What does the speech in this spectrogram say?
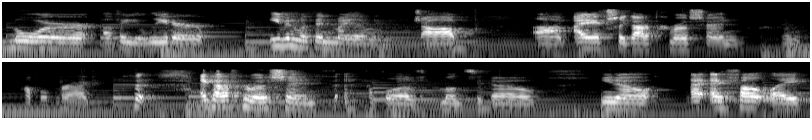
more of a leader even within my own job. Um, i actually got a promotion. And humble brag. I got a promotion a couple of months ago you know I, I felt like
